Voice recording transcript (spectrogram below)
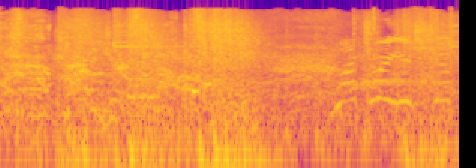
Charger! Watch where you shoot.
